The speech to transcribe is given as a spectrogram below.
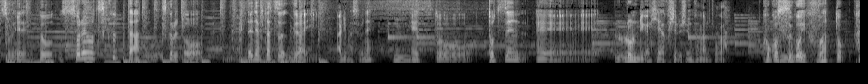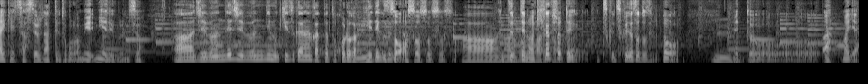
それで？えっと、それを作った後に、作ると、だいたい2つぐらいありますよね。うんえっと、突然、えー、論理が飛躍してる瞬間があるとか、ここすごいふわっと解決させてるなっていうところが見え見えてくるんですよ。ああ、自分で自分にも気づかなかったところが見えてくるんだ。そうそうそうそうそう。ああ、なるほどてってのは企画書っはいてつく作り出そうとすると、うんえっと、あ、まあいいや。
